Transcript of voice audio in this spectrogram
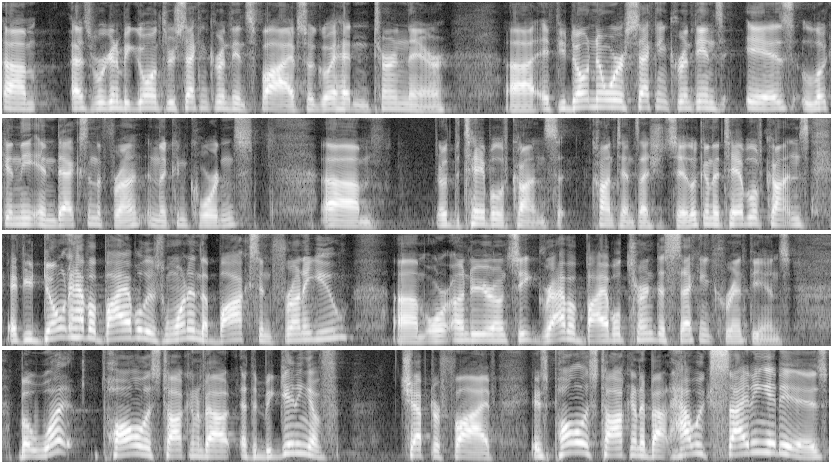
um, as we're going to be going through Second Corinthians 5, so go ahead and turn there. Uh, if you don't know where Second Corinthians is, look in the index in the front, in the concordance, um, or the table of contents, contents, I should say. Look in the table of contents. If you don't have a Bible, there's one in the box in front of you um, or under your own seat. Grab a Bible, turn to Second Corinthians. But what Paul is talking about at the beginning of chapter 5 is Paul is talking about how exciting it is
